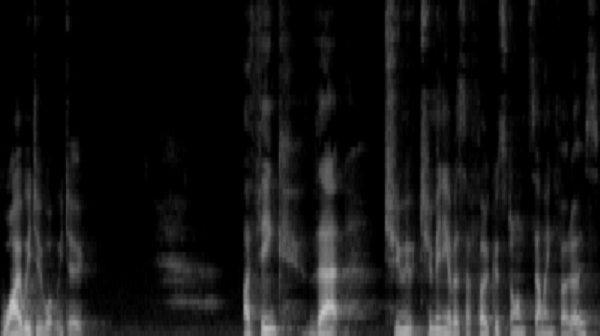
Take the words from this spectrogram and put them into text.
why we do what we do. I think that too, too many of us are focused on selling photos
